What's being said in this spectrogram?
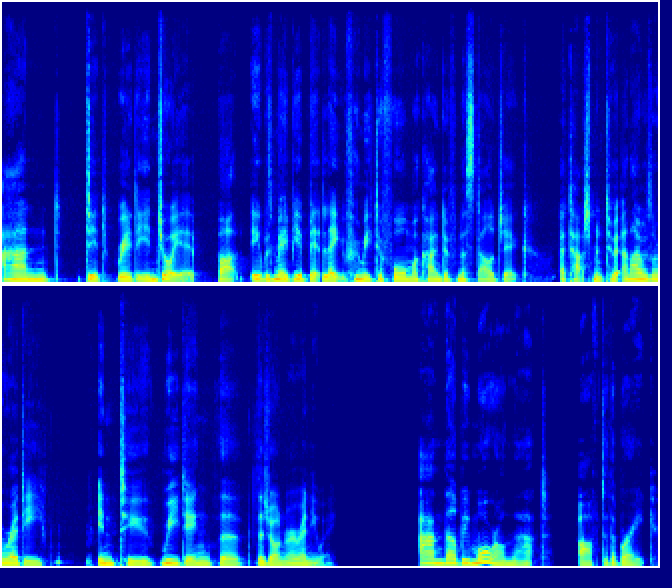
And did really enjoy it, but it was maybe a bit late for me to form a kind of nostalgic attachment to it, and I was already into reading the, the genre anyway. And there'll be more on that after the break.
